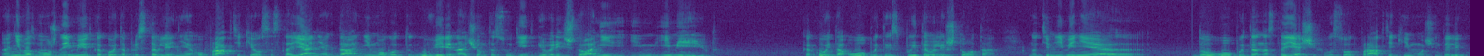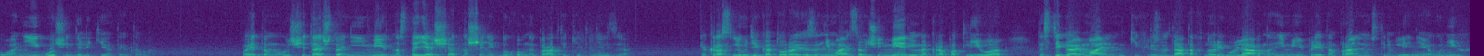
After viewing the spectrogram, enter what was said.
они, возможно, имеют какое-то представление о практике, о состояниях, да, они могут уверенно о чем-то судить, говорить, что они им имеют какой-то опыт, испытывали что-то, но тем не менее до опыта настоящих высот практики им очень далеко, они очень далеки от этого. Поэтому считать, что они имеют настоящее отношение к духовной практике, это нельзя. Как раз люди, которые занимаются очень медленно, кропотливо, достигая маленьких результатов, но регулярно, имея при этом правильное устремление, у них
